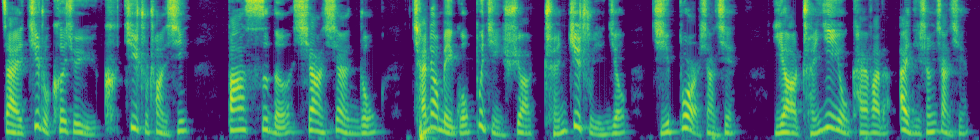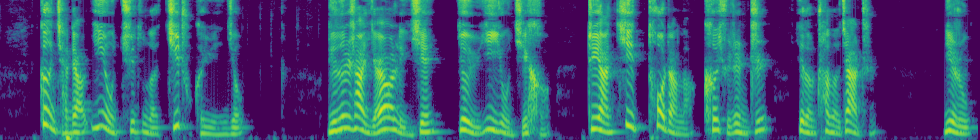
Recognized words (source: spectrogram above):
在《基础科学与科技术创新：巴斯德象限》中强调，美国不仅需要纯技术研究及波尔象限，也要纯应用开发的爱迪生象限，更强调应用驱动的基础科学研究。理论上遥遥领先，又与应用结合，这样既拓展了科学认知，又能创造价值。例如，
